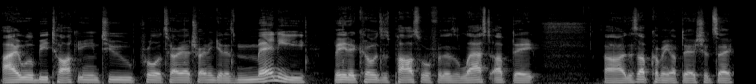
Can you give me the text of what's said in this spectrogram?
I will be talking to Proletariat trying to get as many beta codes as possible for this last update, uh, this upcoming update I should say,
